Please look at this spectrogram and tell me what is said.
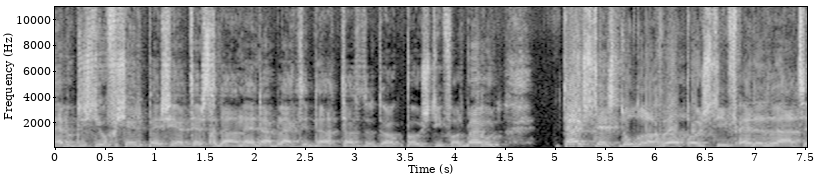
heb ik dus die officiële PCR-test gedaan. En daar blijkt inderdaad dat het ook positief was. Maar goed, thuistest donderdag wel positief. En inderdaad,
